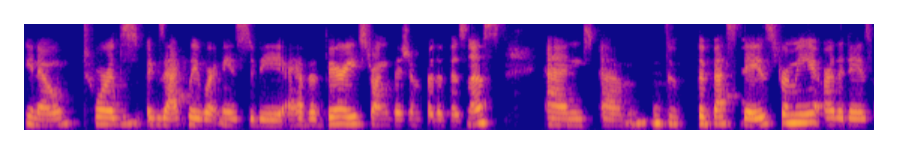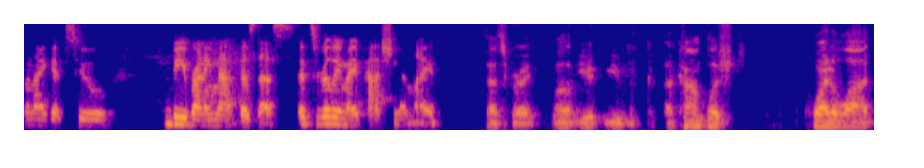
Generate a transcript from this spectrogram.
you know, towards exactly where it needs to be. I have a very strong vision for the business, and um, the, the best days for me are the days when I get to be running that business. It's really my passion in life. That's great. Well, you, you've accomplished quite a lot.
